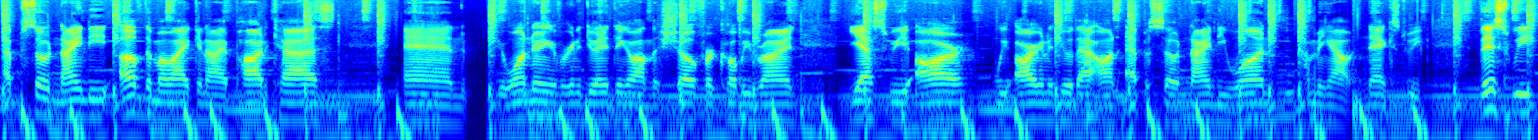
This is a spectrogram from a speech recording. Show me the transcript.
episode 90 of the My Mike and I podcast. And if you're wondering if we're gonna do anything on the show for Kobe Bryant, yes, we are. We are gonna do that on episode 91 coming out next week. This week,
